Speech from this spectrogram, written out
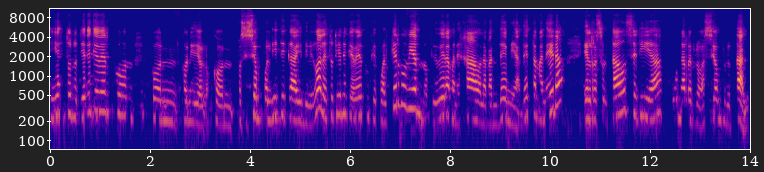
y esto no tiene que ver con, con, con, con posición política individual, esto tiene que ver con que cualquier gobierno que hubiera manejado la pandemia de esta manera, el resultado sería una reprobación brutal.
